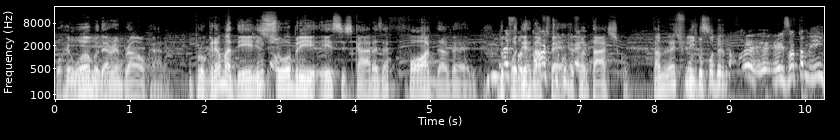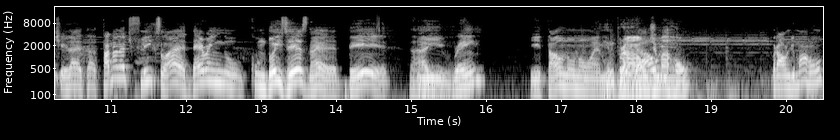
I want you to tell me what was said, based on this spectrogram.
Porra, eu amo o Darren Brown, cara. O programa dele Então- sobre esses caras é foda, velho. Do É poder da fé. É velho. fantástico. Tá no Netflix. do poder da é, é, é exatamente, né? Tá- tá na Netflix lá, é Darren com dois E's, né? D Ai. e Rain e tal, não, não é E muito Brown legal. de E- marrom. Brown de marrom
